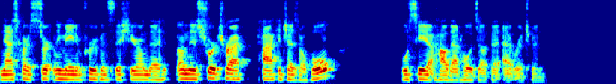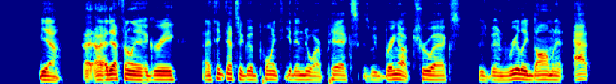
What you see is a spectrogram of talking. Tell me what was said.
NASCAR has certainly made improvements this year on the on the short track package as a whole. We'll see how that holds up at, at Richmond. Yeah, I, I definitely agree. I think that's a good point to get into our picks because we bring up Truex, who's been really dominant at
